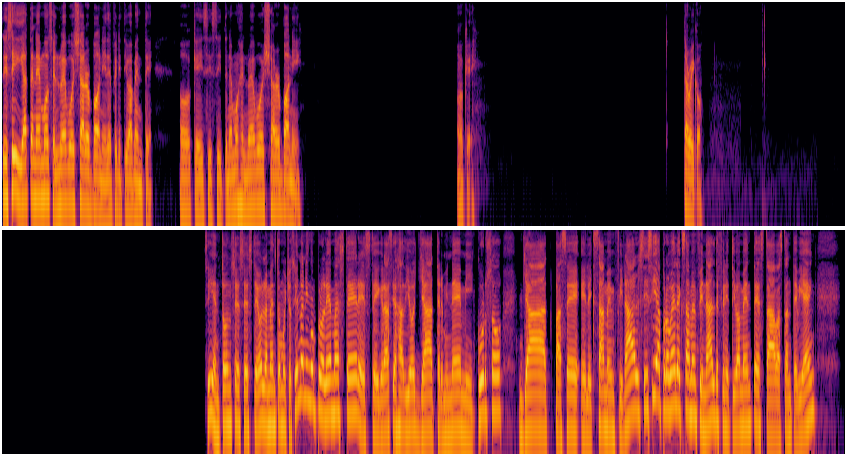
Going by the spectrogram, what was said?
Sí, sí, ya tenemos el nuevo Shatter Bunny, definitivamente. Ok, sí, sí, tenemos el nuevo Shatter Bunny. Ok, there we go. Sí, entonces, este, oh, lamento mucho. Sí, no hay ningún problema, Esther. Este, gracias a Dios ya terminé mi curso, ya pasé el examen final. Sí, sí, aprobé el examen final, definitivamente está bastante bien.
